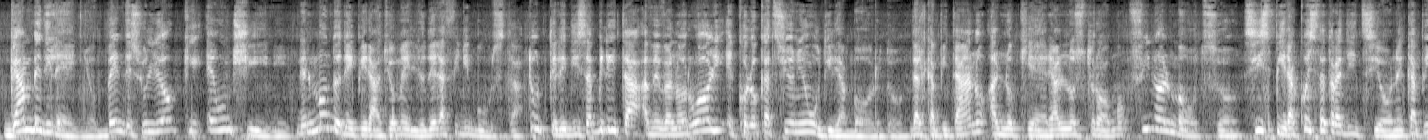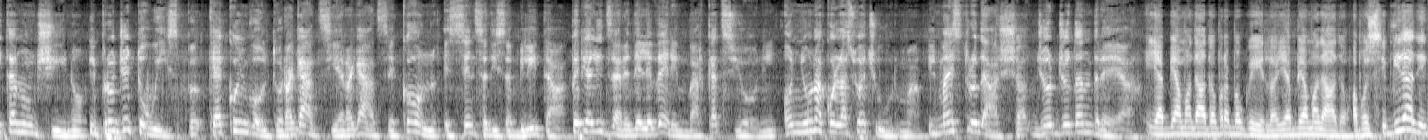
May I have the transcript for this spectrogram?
Gambe di legno, bende sugli occhi e uncini. Nel mondo dei pirati, o meglio della filibusta, tutte le disabilità avevano ruoli e collocazioni utili a bordo, dal capitano al nocchiere, al nostromo, fino al mozzo. Si ispira a questa tradizione Capitano Uncino, il progetto WISP che ha coinvolto ragazzi e ragazze con e senza disabilità per realizzare delle vere imbarcazioni, ognuna con la sua ciurma. Il maestro d'ascia Giorgio D'Andrea. Gli abbiamo dato proprio quello, gli abbiamo dato la possibilità di,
